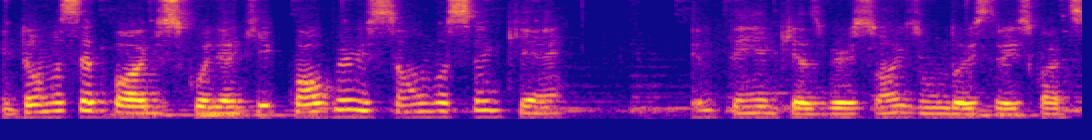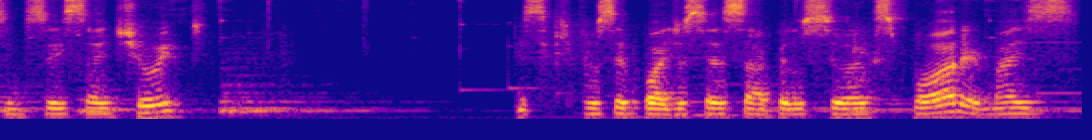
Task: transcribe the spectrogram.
Então você pode escolher aqui qual versão você quer. Ele tem aqui as versões 1, 2, 3, 4, 5, 6, 7, 8. Esse aqui você pode acessar pelo seu Explorer, mas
